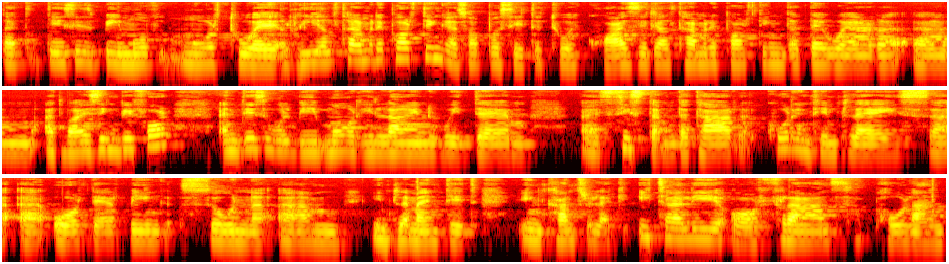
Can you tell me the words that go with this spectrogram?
that this is being moved more to a real-time reporting as opposite to a quasi-real-time reporting that they were um, advising before, and this will be more in line with the um, uh, system that are currently in place uh, uh, or they're being soon um, implemented in countries like Italy or France, Poland.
